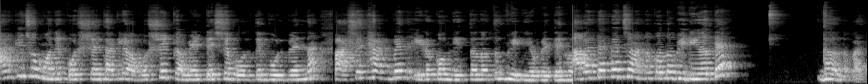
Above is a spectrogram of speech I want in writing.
আর কিছু মনে কোশ্চেন থাকলে অবশ্যই কমেন্ট এসে বলতে ভুলবেন না। পাশে থাকবেন, এরকম নিত্য নতুন ভিডিও পেতে আবার দেখা হচ্ছে অন্য কোনো ভিডিওতে ধন্যবাদ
